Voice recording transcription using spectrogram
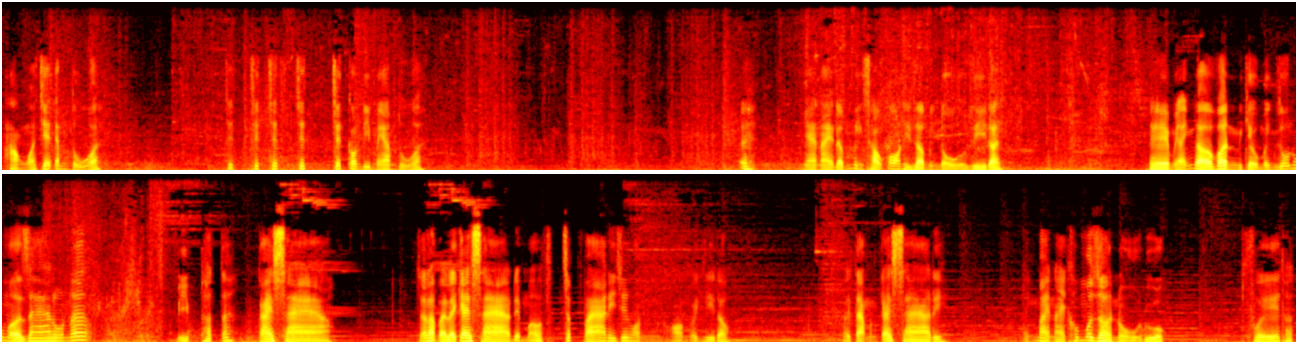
Hỏng rồi, chết em tú rồi. Chết chết chết chết chết con đi em tú rồi ê nhà này đấm mình sáu con thì giờ mình nổ gì đây? Thề mình đánh đỡ vần kiểu mình dỗ nó mở ra luôn á. Bịp thật á cai xà. Chắc là phải lấy cai xà để mở chấp vá đi chứ còn còn cái gì đâu. Lấy tạm con cai xà đi. Đánh bài này không bao giờ nổ được. Phế thật.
